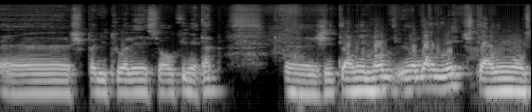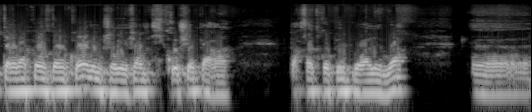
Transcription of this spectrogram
Euh, je ne suis pas du tout allé sur aucune étape. Euh, j'étais allé l'an dernier, j'étais allé, en vacances dans le coin, donc j'avais fait un petit crochet par, par Saint-Tropez pour aller voir. Euh,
